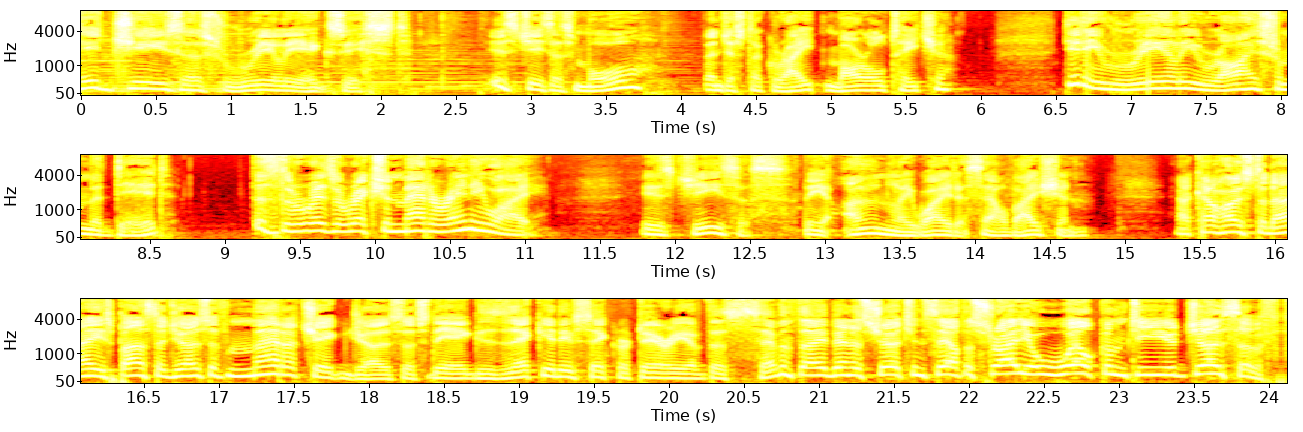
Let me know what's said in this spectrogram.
Did Jesus really exist? Is Jesus more than just a great moral teacher? Did he really rise from the dead? Does the resurrection matter anyway? Is Jesus the only way to salvation? Our co-host today is Pastor Joseph Matachek. Joseph's the Executive Secretary of the Seventh-day Adventist Church in South Australia. Welcome to you, Joseph.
